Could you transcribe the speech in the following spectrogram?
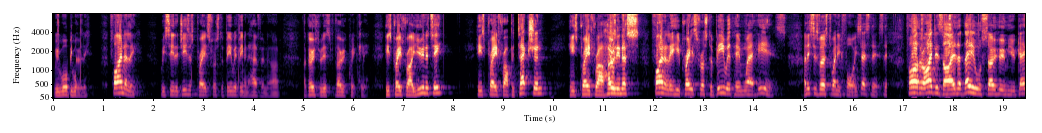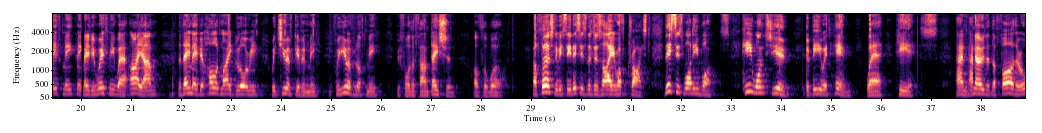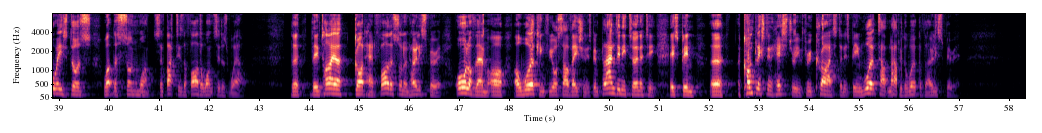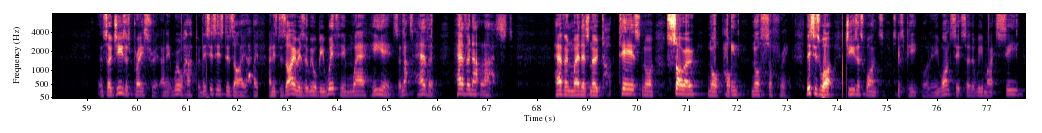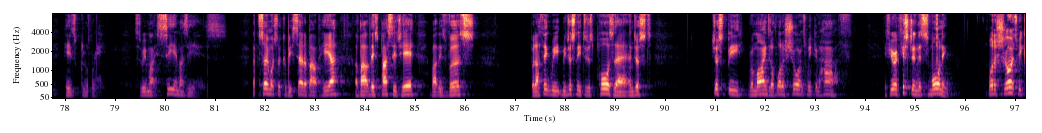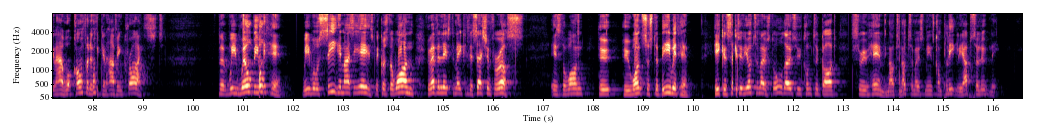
We will be. Finally, we see that Jesus prays for us to be with him in heaven. I'll, I'll go through this very quickly. He's prayed for our unity, he's prayed for our protection, he's prayed for our holiness. Finally, he prays for us to be with him where he is. And this is verse 24. He says this Father, I desire that they also, whom you gave me, may be with me where I am, that they may behold my glory, which you have given me, for you have loved me before the foundation of the world. Now, firstly, we see this is the desire of Christ. This is what he wants. He wants you to be with him where he is. And we know that the Father always does what the Son wants. In fact, is the Father wants it as well. The, the entire Godhead, Father, Son, and Holy Spirit, all of them are, are working for your salvation. It's been planned in eternity. It's been uh, accomplished in history through Christ, and it's being worked out now through the work of the Holy Spirit. And so Jesus prays for it, and it will happen. This is his desire. And his desire is that we will be with him where he is. And that's heaven. Heaven at last. Heaven where there's no t- tears, nor sorrow, nor pain, nor suffering. This is what Jesus wants for his people. And he wants it so that we might see his glory, so that we might see him as he is. There's so much that could be said about here, about this passage here, about this verse. But I think we, we just need to just pause there and just, just be reminded of what assurance we can have. If you're a Christian this morning, what assurance we can have, what confidence we can have in Christ. That we will be with him. We will see him as he is because the one who ever lives to make intercession for us is the one who, who wants us to be with him. He can save to the uttermost all those who come to God through him. Now, to the uttermost means completely, absolutely,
